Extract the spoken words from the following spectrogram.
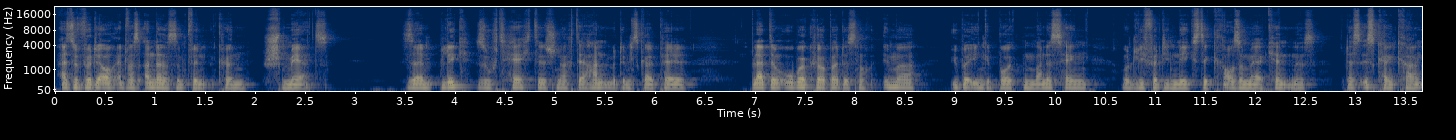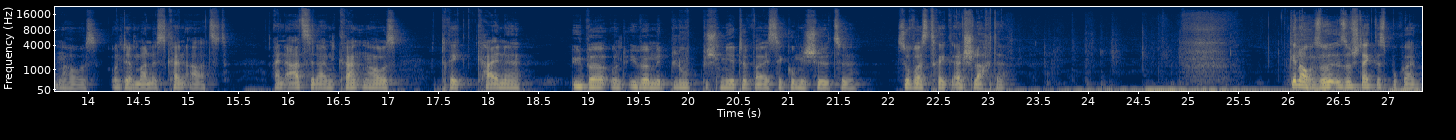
Also wird er auch etwas anderes empfinden können, Schmerz. Sein Blick sucht hektisch nach der Hand mit dem Skalpell, bleibt am Oberkörper des noch immer über ihn gebeugten Mannes hängen und liefert die nächste grausame Erkenntnis. Das ist kein Krankenhaus und der Mann ist kein Arzt. Ein Arzt in einem Krankenhaus trägt keine über und über mit Blut beschmierte weiße Gummischürze. Sowas trägt ein Schlachter. Genau, so, so steigt das Buch ein.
